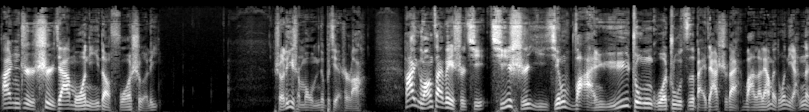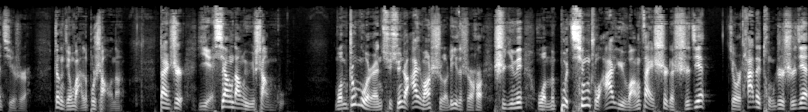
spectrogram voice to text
安置释迦摩尼的佛舍利。舍利什么，我们就不解释了啊。阿育王在位时期，其实已经晚于中国诸子百家时代，晚了两百多年呢。其实正经晚了不少呢。但是也相当于上古。我们中国人去寻找阿育王舍利的时候，是因为我们不清楚阿育王在世的时间，就是他的统治时间。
